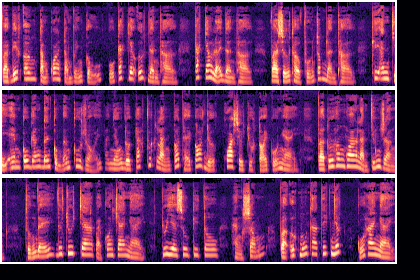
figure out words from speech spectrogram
và biết ơn tầm quan trọng viễn cũ của các giáo ước đền thờ, các giáo lễ đền thờ và sự thờ phượng trong đền thờ khi anh chị em cố gắng đến cùng đấng cứu rỗi và nhận được các phước lành có thể có được qua sự chuộc tội của Ngài. Và tôi hân hoan làm chứng rằng Thượng Đế, Đức Chúa Cha và con trai Ngài, Chúa Giêsu Kitô hàng sống và ước muốn tha thiết nhất của hai Ngài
